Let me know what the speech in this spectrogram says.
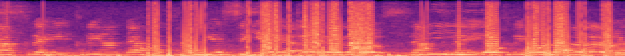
Nakrehi Kriyandaha Kraya Sikriya Nakrehi Kriyandaha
